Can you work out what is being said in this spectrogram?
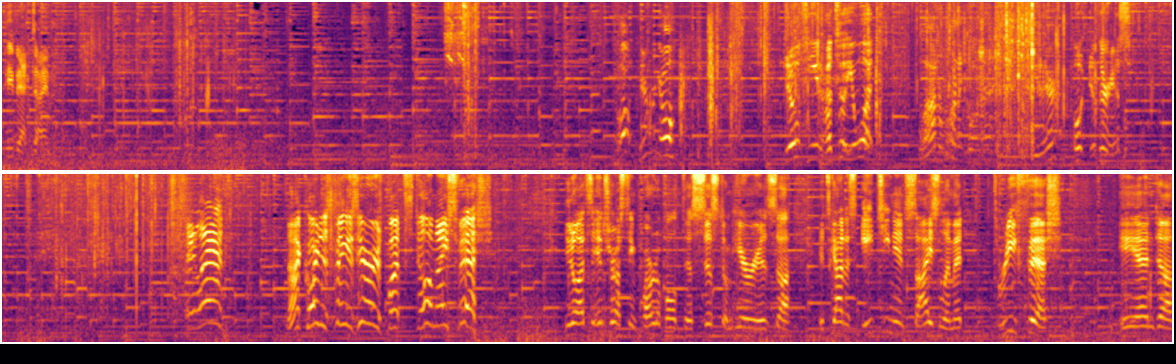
Payback time. Oh, here we go. Gill-O-Tine, I'll tell you what. A lot of running going on. See there? Oh, yeah, there he is. Hey, Lance! Not quite as big as yours, but still a nice fish. You know, that's the interesting part about this system here is uh, it's got this 18 inch size limit, three fish, and uh,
